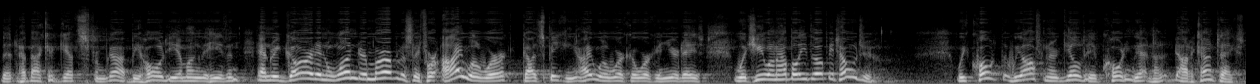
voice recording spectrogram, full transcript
that Habakkuk gets from God. Behold ye among the heathen, and regard and wonder marvelously, for I will work, God speaking, I will work a work in your days, which ye will not believe though it be told you. We quote, we often are guilty of quoting that out of context.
